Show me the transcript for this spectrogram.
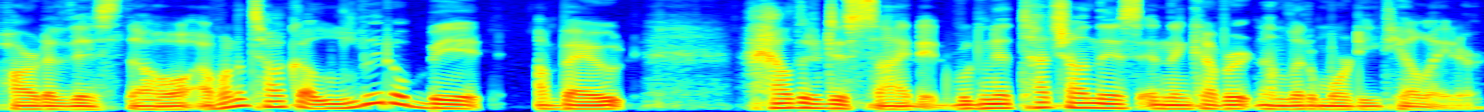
part of this, though, I want to talk a little bit about how they're decided. We're going to touch on this and then cover it in a little more detail later.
